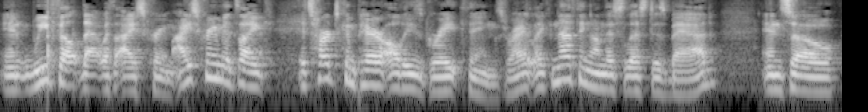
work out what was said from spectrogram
And we felt that with ice cream. Ice cream, it's like, it's hard to compare all these great things, right? Like, nothing on this list is bad. And so,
